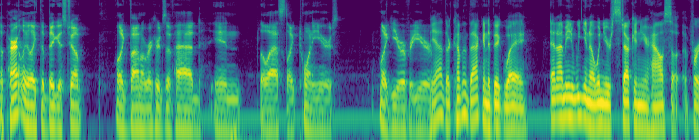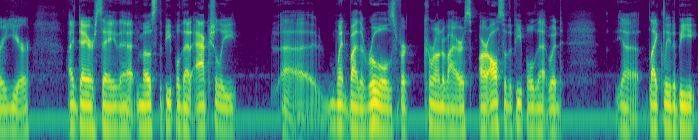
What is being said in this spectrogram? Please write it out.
apparently like the biggest jump like vinyl records have had in the last like 20 years, like year over year. Yeah, they're coming back in a big way. And I mean, you know, when you're stuck in your house uh, for a year, I dare say that most of the people that actually uh, went by the rules for coronavirus are also the people that would uh, likely to be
